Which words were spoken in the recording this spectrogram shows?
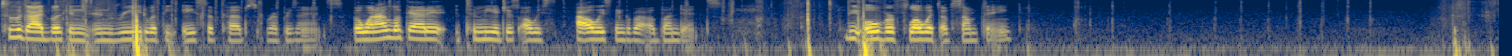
to the guidebook and, and read what the Ace of Cups represents. But when I look at it, to me it just always I always think about abundance. The overfloweth of something. Do, do, do,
